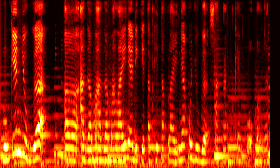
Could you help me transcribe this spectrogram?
Mungkin juga uh, agama-agama lainnya di kitab-kitab lainnya aku juga sangat kepo banget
